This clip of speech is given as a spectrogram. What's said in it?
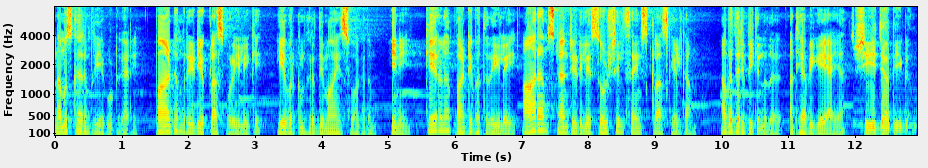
നമസ്കാരം പ്രിയ കൂട്ടുകാരെ. പാഠം റേഡിയോ ക്ലാസ് മുറിയിലേക്ക് ഏവർക്കും ഹൃദ്യമായ സ്വാഗതം. ഇനി കേരള പാഠ്യപദ്ധതിയിലെ ആറാം സ്റ്റാൻഡേർഡിലെ സോഷ്യൽ സയൻസ് ക്ലാസ് കേൾക്കാം. അവതരിപ്പിക്കുന്നത് അധ്യാപികയായ ഷീജ ബീഗം.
